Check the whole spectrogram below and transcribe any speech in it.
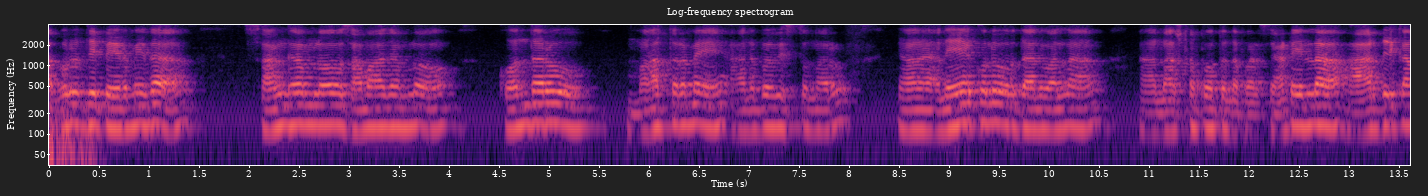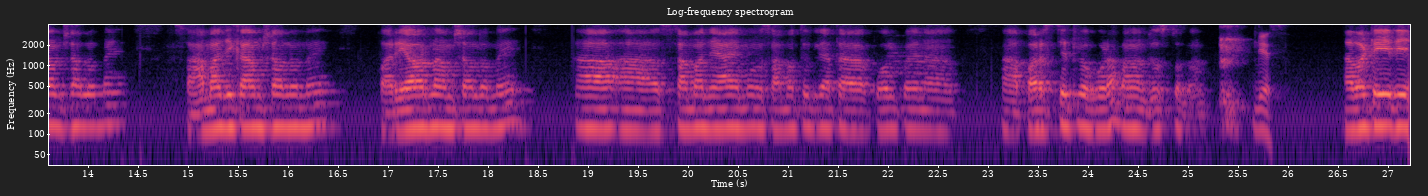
అభివృద్ధి పేరు మీద సంఘంలో సమాజంలో కొందరు మాత్రమే అనుభవిస్తున్నారు. అనేకులు దానివల్ల నష్టపోతున్న పరిస్థితి. అంటే ఇలా ఆర్థిక అంశాలు ఉన్నాయి సామాజిక అంశాలు ఉన్నాయి పర్యావరణ అంశాలు ఉన్నాయి సమన్యాయము సమతుల్యత కోల్పోయిన పరిస్థితులు కూడా మనం చూస్తున్నాం. కాబట్టి ఇది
